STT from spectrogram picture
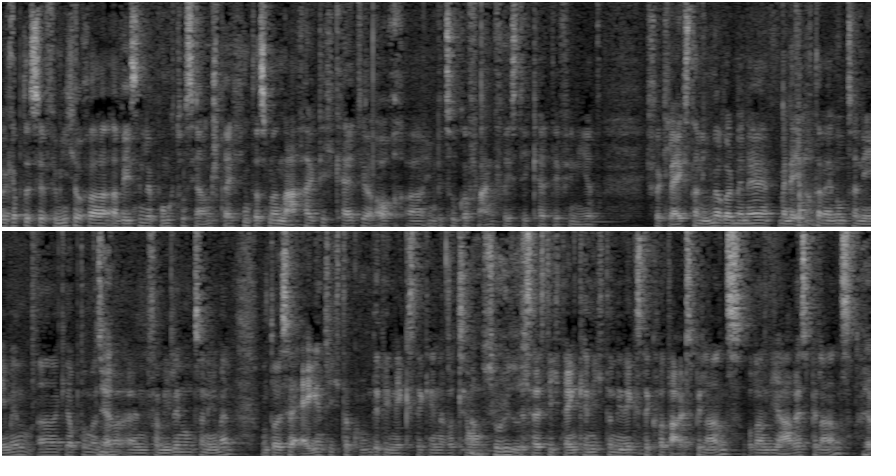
Ich glaube, das ist ja für mich auch ein, ein, wesentlicher Punkt, was Sie ansprechen, dass man Nachhaltigkeit ja auch äh, in Bezug auf Langfristigkeit definiert. Ich vergleiche es dann immer, weil meine, meine Eltern ein Unternehmen äh, gehabt haben, also ja. ein Familienunternehmen. Und da ist ja eigentlich der Kunde die nächste Generation. Genau, so ist es. Das heißt, ich denke nicht an die nächste Quartalsbilanz oder an die Jahresbilanz, ja.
